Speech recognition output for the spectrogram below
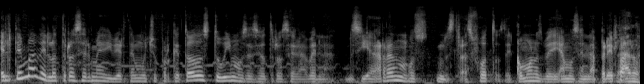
El tema del otro ser me divierte mucho porque todos tuvimos ese otro ser. A verla, si agarramos nuestras fotos de cómo nos veíamos en la prepa, Claro,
